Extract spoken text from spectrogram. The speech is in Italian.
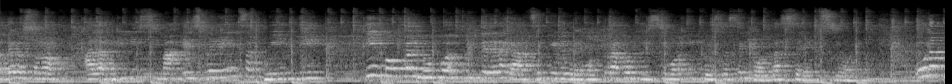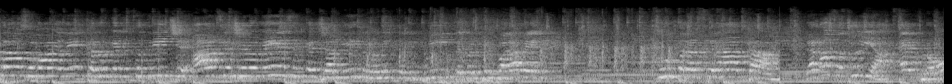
davvero sono alla primissima esperienza, quindi in bocca al lupo a tutte le ragazze che vedremo tra pochissimo in questa seconda selezione. Un applauso va ovviamente all'organizzatrice Asia Genovese che è già dietro le le quinte per preparare tutta la serata. La nostra giuria è pronta,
